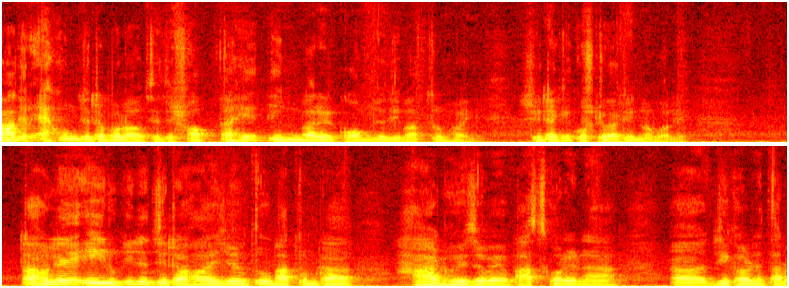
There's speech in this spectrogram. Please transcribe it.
আমাদের এখন যেটা বলা হচ্ছে যে সপ্তাহে তিনবারের কম যদি বাথরুম হয় সেটাকে কোষ্ঠকাঠিন্য বলে। তাহলে এই রুগীদের যেটা হয় যেহেতু বাথরুমটা হার্ড হয়ে যাবে পাস করে না যে কারণে তার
